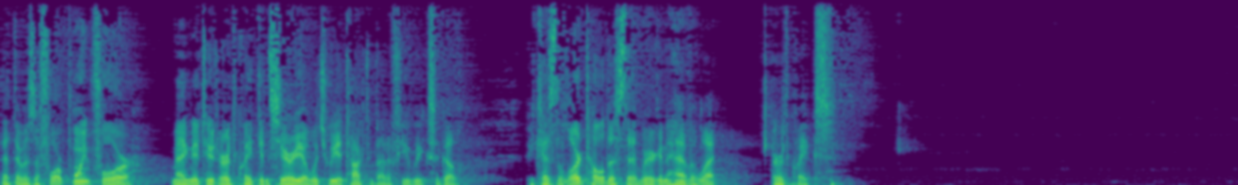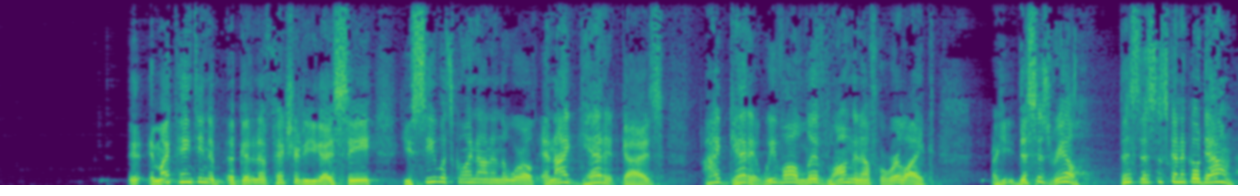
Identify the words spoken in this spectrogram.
that there was a 4.4 magnitude earthquake in Syria, which we had talked about a few weeks ago. Because the Lord told us that we were going to have a what? Earthquakes. Am I painting a, good enough picture? Do you guys see? You see what's going on in the world. And I get it, guys. I get it. We've all lived long enough where we're like, you, this is real. This, this is going to go down.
